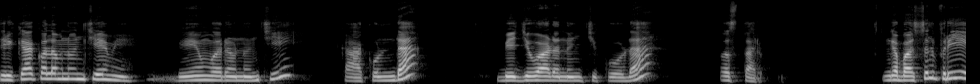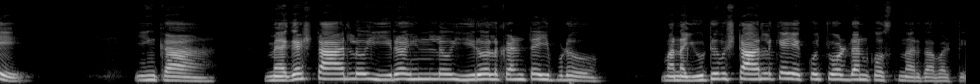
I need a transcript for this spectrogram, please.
శ్రీకాకుళం నుంచి ఏమి భీమవరం నుంచి కాకుండా బెజవాడ నుంచి కూడా వస్తారు. ఇంకా బస్సులు ఫ్రీ. ఇంకా మెగాస్టార్‌లు, హీరోయిన్‌లు, హీరోల కంటే ఇప్పుడు మన యూట్యూబ్ స్టార్‌లకే ఎక్కువ చూడడానికి వస్తున్నారు కాబట్టి.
